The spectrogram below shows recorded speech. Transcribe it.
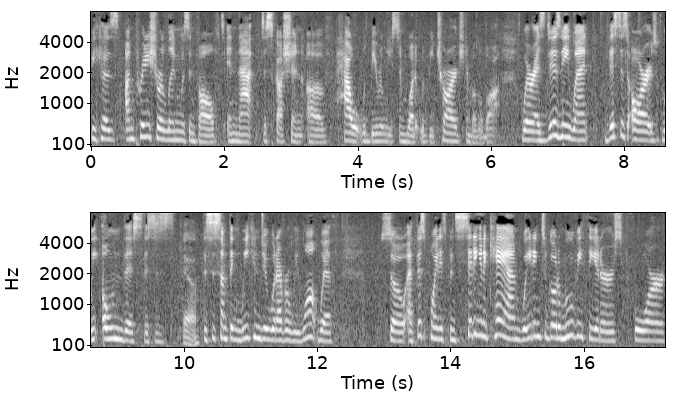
Because I'm pretty sure Lin was involved in that discussion of how it would be released and what it would be charged and blah blah blah. Whereas Disney went, this is ours. We own this. This is Yeah. this is something we can do whatever we want with. So at this point, it's been sitting in a can, waiting to go to movie theaters for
